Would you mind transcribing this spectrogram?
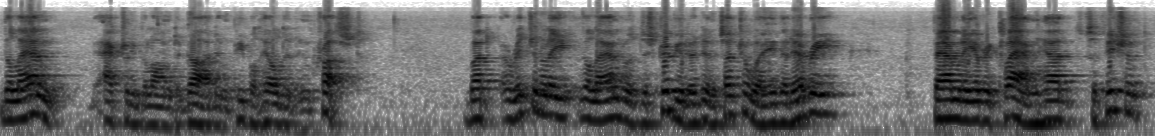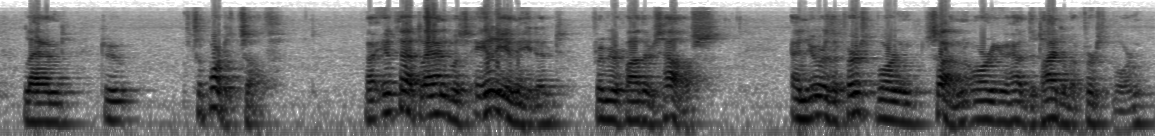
the land actually belonged to God and people held it in trust. But originally, the land was distributed in such a way that every family, every clan had sufficient land to support itself. Now, if that land was alienated from your father's house, and you were the firstborn son, or you had the title of firstborn,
